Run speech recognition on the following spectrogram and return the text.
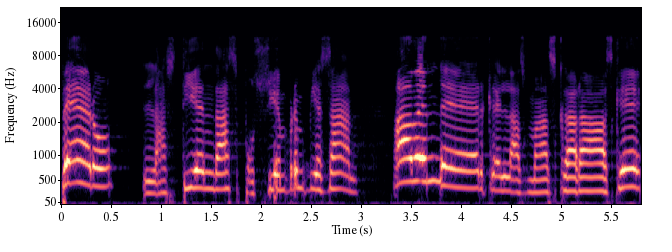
Pero las tiendas pues siempre empiezan a vender que las máscaras, que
